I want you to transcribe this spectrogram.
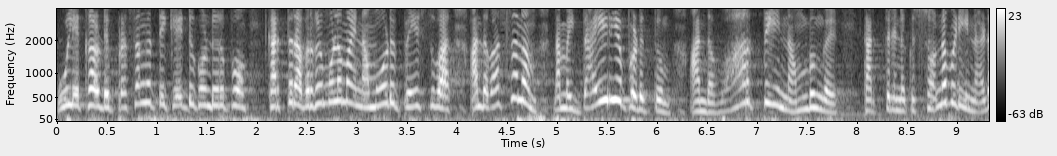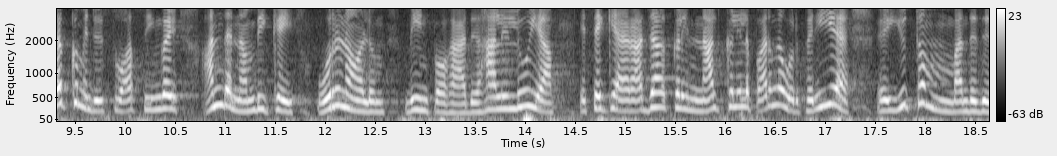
ஊழியக்காருடைய பிரசங்கத்தை கேட்டுக்கொண்டிருப்போம். கர்த்தர் அவர்கள் மூலமாய் நம்மோடு பேசுவார். அந்த வசனம் நம்மை தைரியப்படுத்தும். அந்த வார்த்தையை நம்புங்கள். கர்த்தர் எனக்கு சொன்னபடி நடக்கும் என்று சுவாசியுங்கள் அந்த நம்பிக்கை ஒரு நாளும் வீண் போகாது. ஹாலிலூயா இசைக்கிய ராஜாக்களின் நாட்களில் பாருங்க ஒரு பெரிய யுத்தம் வந்தது.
